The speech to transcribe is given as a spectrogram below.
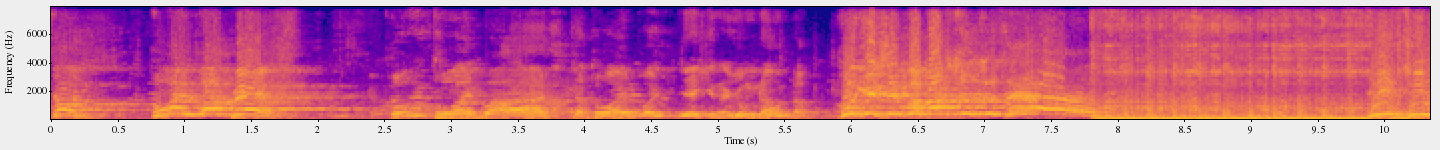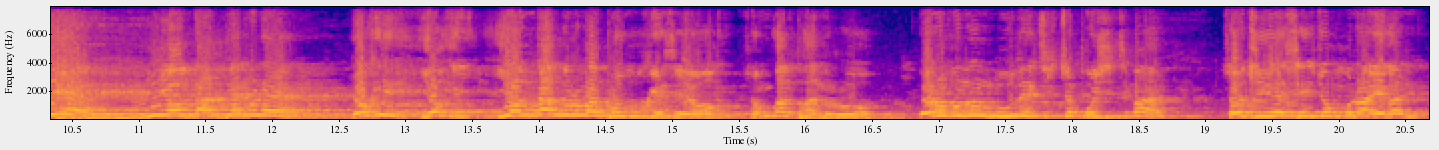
저 동아일보 앞에! 거기 동아일보 아 진짜 동아일보 얘기는 욕 나온다. 거기 계신 분 박수 주세요. 연단 때문에 여기 여기 이 연단으로만 보고 계세요. 경광판으로 여러분은 무대 직접 보시지만 저 뒤에 세종문화회관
